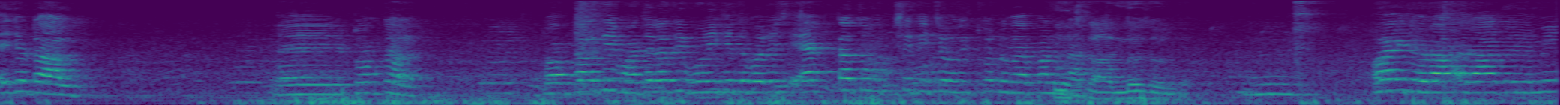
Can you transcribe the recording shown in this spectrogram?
এই যে ডাল এই টক ডাল। টক ডাল দিয়ে ভাজাটা দিয়ে ভরি খেতে পারিস। একটা তো উচ্ছে দিচ্ছে ওই কোনো ব্যাপার না। হুম। ওই যে রা- রাত আমি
